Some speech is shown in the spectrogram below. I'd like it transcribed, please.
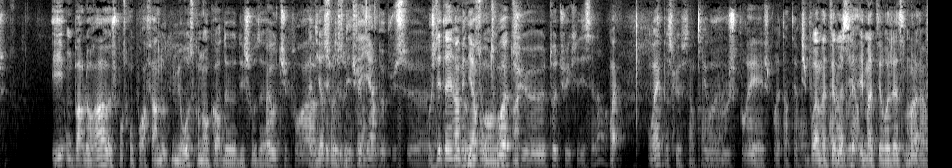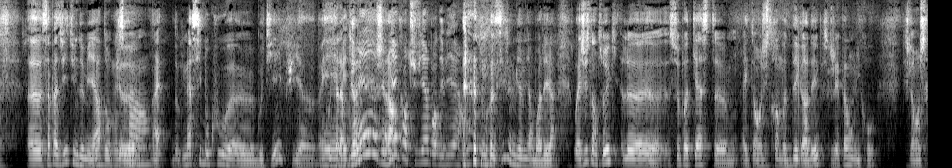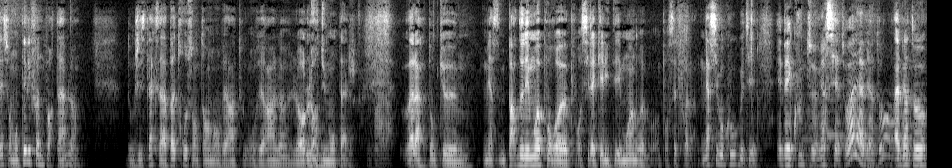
et on parlera, je pense qu'on pourra faire un autre numéro parce qu'on a encore de- des choses à... Bah, où tu pourras à dire sur peut-être la structure. détailler un peu plus je détaillerai un peu manière plus, dont toi, ouais. tu, toi tu écris des scénarios. Ouais, parce que c'est encore... Et où euh, je pourrais, je pourrais t'interrompre. tu pourras en m'interrompre et m'interroger à ce moment-là. Euh, ça passe vite, une demi-heure, donc, euh, pas, hein ouais. donc merci beaucoup euh, Gauthier, et puis euh, bah, Mais, écoute, à la mais de rien, j'aime Alors- bien quand tu viens boire des bières. Moi aussi j'aime bien venir boire des verres. Ouais, juste un truc, le, ce podcast euh, a été enregistré en mode dégradé parce que j'avais pas mon micro. Je l'ai enregistré sur mon téléphone portable, donc j'espère que ça va pas trop s'entendre. On verra tout, on verra le- lors, lors du montage. voilà. Voilà, donc euh, merci. Pardonnez-moi pour, euh, pour si la qualité est moindre pour cette fois-là. Merci beaucoup Gauthier. Eh ben écoute, merci à toi et à bientôt. hein. À bientôt.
